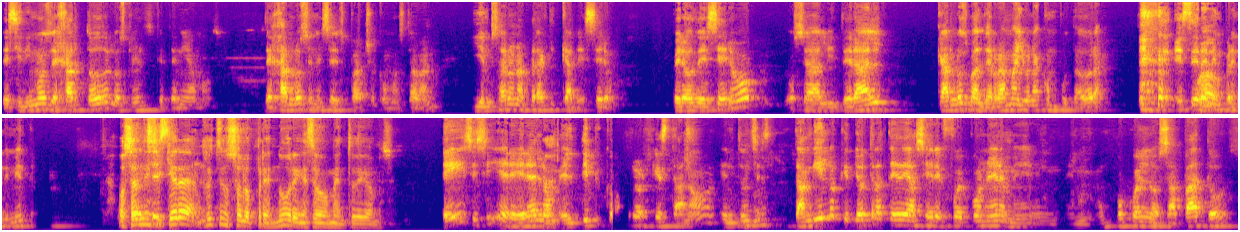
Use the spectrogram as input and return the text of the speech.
decidimos dejar todos los clientes que teníamos, dejarlos en ese despacho como estaban, y empezar una práctica de cero. Pero de cero, o sea, literal, Carlos Valderrama y una computadora. Ese era el emprendimiento. O sea, Entonces, ni siquiera fuiste un solo prenur en ese momento, digamos. Sí, sí, sí, era el, ah. el típico orquesta, ¿no? Entonces, uh -huh. también lo que yo traté de hacer fue ponerme en, en, un poco en los zapatos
